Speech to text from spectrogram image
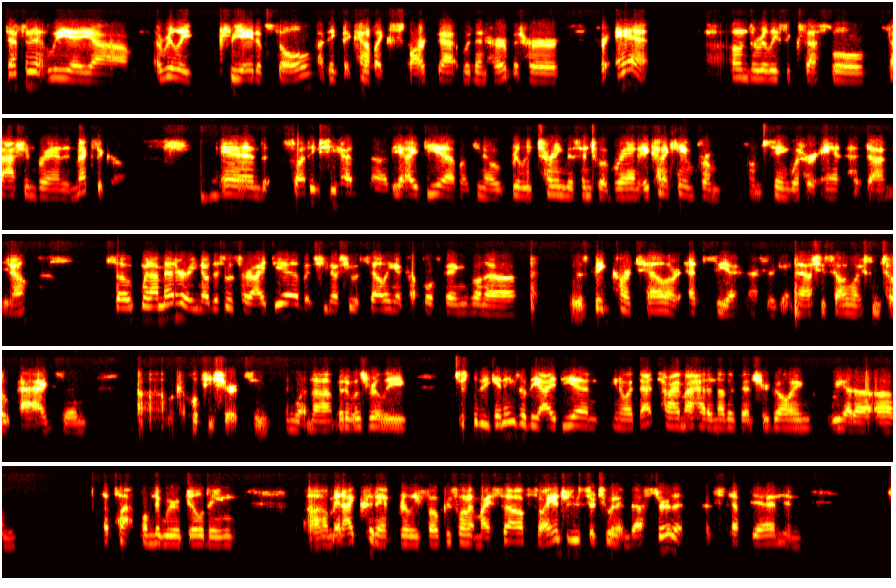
definitely a um, a really creative soul. I think that kind of like sparked that within her. But her her aunt uh, owns a really successful fashion brand in Mexico. Mm-hmm. And so I think she had uh, the idea of like, you know, really turning this into a brand. It kind of came from, from seeing what her aunt had done, you know? So when I met her, you know, this was her idea, but she, you know, she was selling a couple of things on a, it was Big Cartel or Etsy. I, I forget now. She's selling like some tote bags and um, a couple of t-shirts and, and whatnot. But it was really just the beginnings of the idea. And, you know, at that time I had another venture going. We had a, um, a platform that we were building um, and I couldn't really focus on it myself. So I introduced her to an investor that, that stepped in, and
